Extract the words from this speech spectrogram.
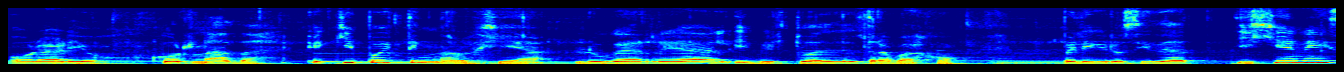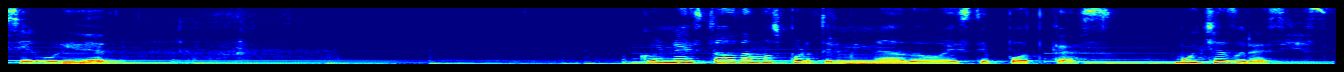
Horario, jornada, equipo y tecnología, lugar real y virtual del trabajo, peligrosidad, higiene y seguridad. Con esto damos por terminado este podcast. Muchas gracias.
